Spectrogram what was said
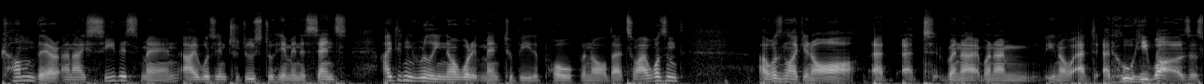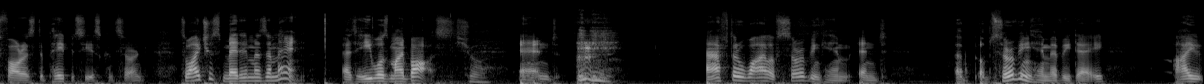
come there and I see this man. I was introduced to him in a sense. I didn't really know what it meant to be the Pope and all that. So I wasn't. I wasn't like in awe at, at when I when I'm you know at, at who he was as far as the papacy is concerned. So I just met him as a man, as he was my boss. Sure. And after a while of serving him and uh, observing him every day, I,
